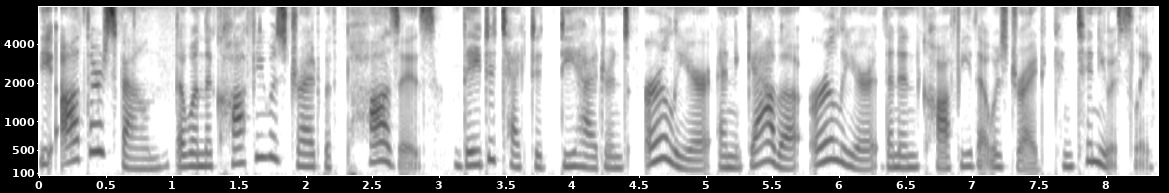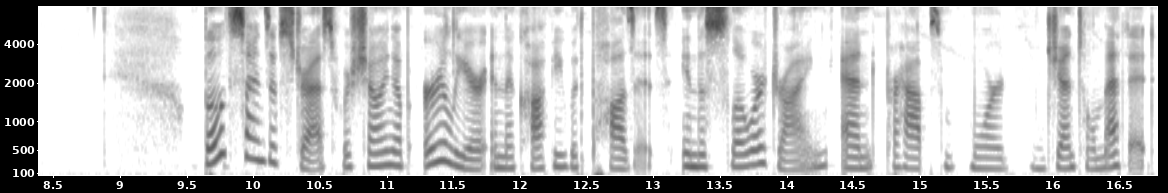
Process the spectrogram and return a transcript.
The authors found that when the coffee was dried with pauses, they detected dehydrins earlier and GABA earlier than in coffee that was dried continuously. Both signs of stress were showing up earlier in the coffee with pauses, in the slower drying and perhaps more gentle method.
